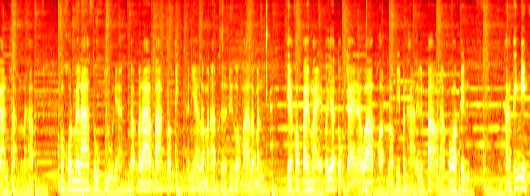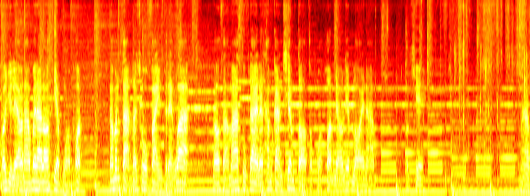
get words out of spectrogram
การสั่นนะครับ บางคนเวลาสูบอยู่เนี่ยแบบเวลาปากเราติดอันเนี้ยแล้วมันอัดเผลอดึงออกมา แล้วมันเสียบเข้าไปใหม่ก็อย่าตกใจนะว่าพอร์ตเรามีปัญหาอะไรหรือเปล่านะ เพราะว่าเป็นทางเทคนิคเขาอยู่แล้วนะเวลาเราเสียบหัวพอร์ตแล้วมันสั่นแล้วโชว์ไฟแสดงว่าเราสามารถสูบได้และทำการเชื่อมต่อกับหัวพอร์ตแล้วเรียบร้อยนะครับโอเคนะครับ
